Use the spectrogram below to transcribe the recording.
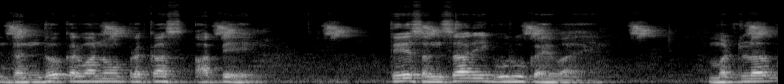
ધંધો કરવાનો પ્રકાશ આપે. તે સંસારી ગુરુ કહેવાય. મતલબ,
